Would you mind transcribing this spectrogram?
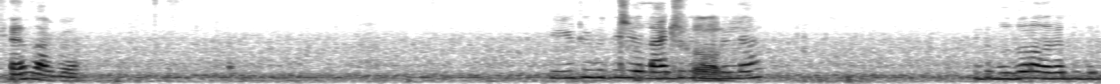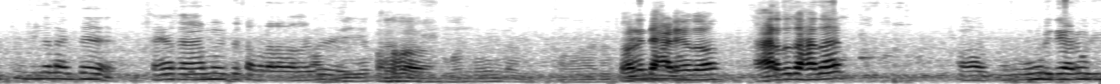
খেয়াল রাখবে ইউটিউবে দিয়ে লাইভ দিতে বলিলা কিন্তু বুঝো না যাবে তুই দিলে লাগবে সায়া সায়া আমি একটু সামলা রাখা মন তো আর তো দেখা যায় আর উড়ি গেল উড়ি।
